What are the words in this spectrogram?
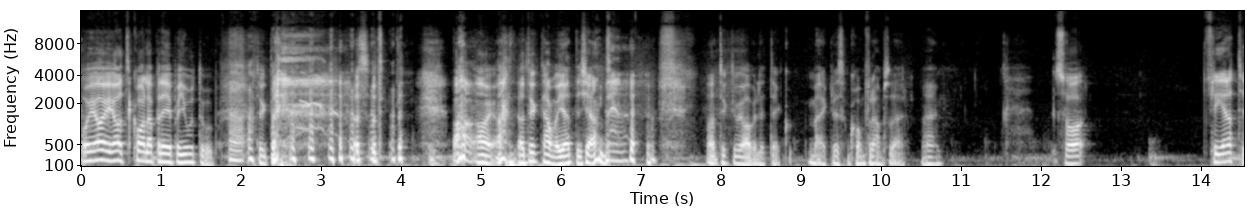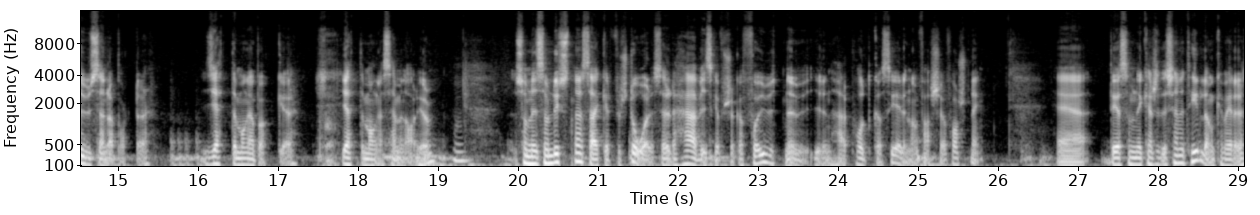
och jag, jag kollar på dig på YouTube. Tyckte, så tyckte, ja, ja, ja, jag tyckte han var jättekänd. Han tyckte vi var väl lite märklig som kom fram sådär. Nej. Så flera tusen rapporter, jättemånga böcker, jättemånga seminarier. Som ni som lyssnar säkert förstår så är det det här vi ska försöka få ut nu i den här podcastserien om fascia och forskning. Eh, det som ni kanske inte känner till om Camilla,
